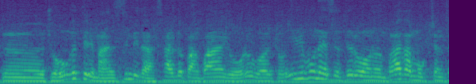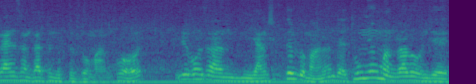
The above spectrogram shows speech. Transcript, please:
그 좋은 것들이 많습니다. 살도 빵빵하게 오르고 또 일본에서 들어오는 바다 목장 자연산 같은 것들도 많고 일본산 양식들도 많은데 통영만 가도 이제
